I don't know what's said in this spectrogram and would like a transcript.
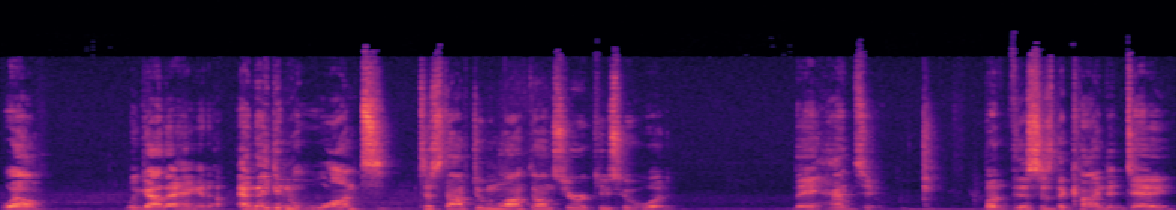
well, we gotta hang it up. And they didn't want to stop doing Locked On Syracuse, who would? They had to. But this is the kind of day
